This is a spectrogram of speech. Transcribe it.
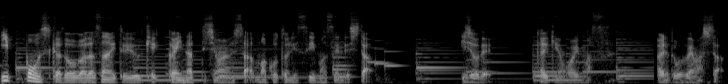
に1本しか動画を出さないという結果になってしまいました。誠にすいませんでした。以上で会見を終わります。ありがとうございました。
